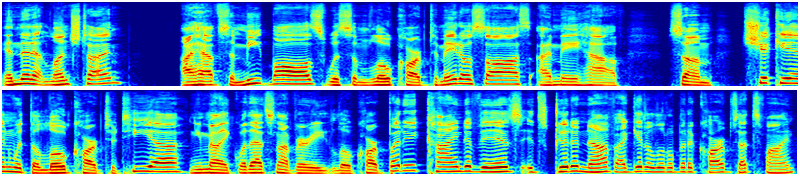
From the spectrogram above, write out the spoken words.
And then at lunchtime, I have some meatballs with some low carb tomato sauce. I may have some chicken with the low carb tortilla. And you might like, well, that's not very low carb, but it kind of is. It's good enough. I get a little bit of carbs. That's fine.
